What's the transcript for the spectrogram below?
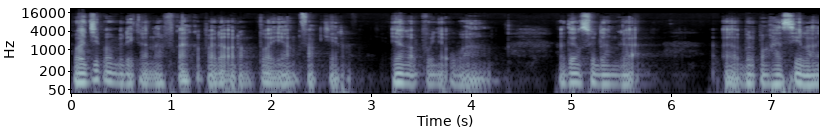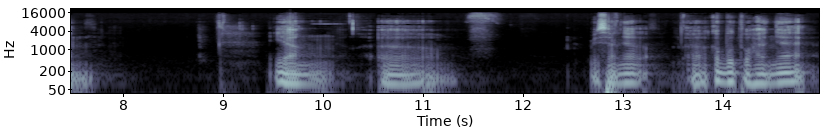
Wajib memberikan nafkah kepada orang tua yang fakir, yang nggak punya uang, atau yang sudah nggak uh, berpenghasilan, yang uh, misalnya kebutuhannya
